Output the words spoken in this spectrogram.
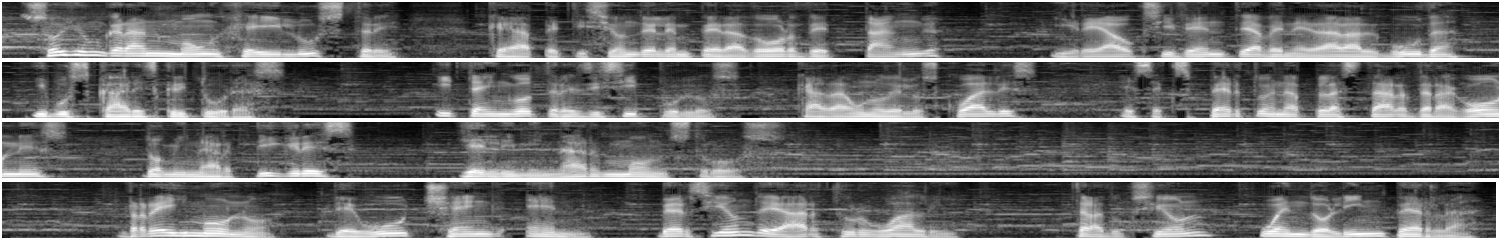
Soy un gran monje ilustre que a petición del emperador de Tang iré a Occidente a venerar al Buda y buscar escrituras. Y tengo tres discípulos, cada uno de los cuales es experto en aplastar dragones, dominar tigres y eliminar monstruos. Rey Mono de Wu Cheng-en, versión de Arthur Wally, traducción Wendolin Perla.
